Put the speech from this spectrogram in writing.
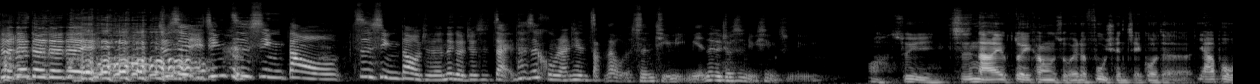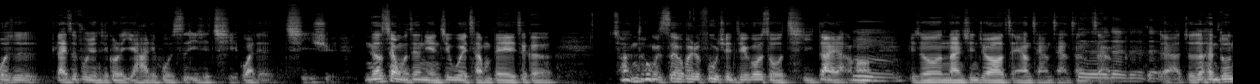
对对对对对，就是已经自信到自信到觉得那个就是在，它是忽然间长在我的身体里面，那个就是女性主义。哇，所以其实拿来对抗所谓的父权结构的压迫，或是来自父权结构的压力，或是一些奇怪的期许。你知道，像我这个年纪，我也常被这个。传统社会的父权结构所期待了哈，比如说男性就要怎样怎样怎样怎样怎样，对对对对啊，就是很多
